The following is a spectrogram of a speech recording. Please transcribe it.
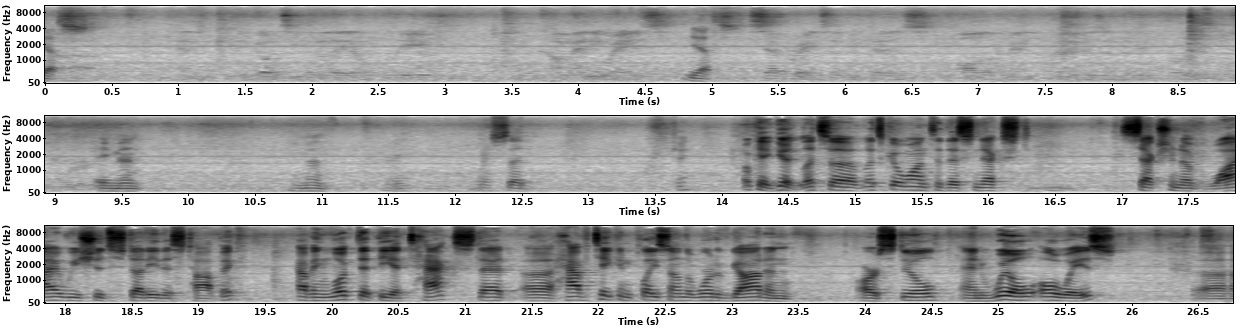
Yes. uh, And the goats, even though they don't believe, will come anyways. Yes. He separates them because all of mankind is under the authority of his word. Amen. Said. Okay. Okay, good. Let's uh, let's go on to this next section of why we should study this topic. Having looked at the attacks that uh, have taken place on the Word of God and are still and will always, uh,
